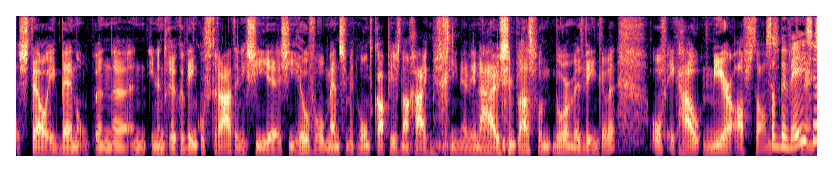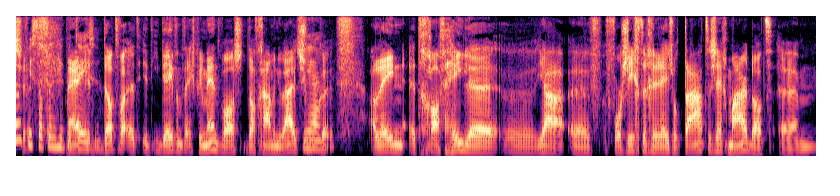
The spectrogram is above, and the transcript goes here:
stel ik ben op een, een, in een drukke winkelstraat en ik zie, zie heel veel mensen met mondkapjes. Dan ga ik misschien weer naar huis in plaats van door met winkelen. Of ik hou meer afstand. Is dat bewezen of is dat een hypothese? Nee, dat, het, het idee van het experiment was, dat gaan we nu uitzoeken. Ja. Alleen het gaf hele uh, ja, uh, voorzichtige resultaten, zeg maar. Dat um,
